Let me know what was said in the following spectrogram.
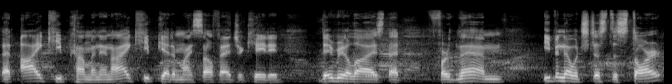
that I keep coming and I keep getting myself educated, they realize that for them, even though it's just the start,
